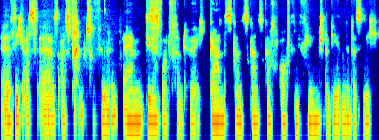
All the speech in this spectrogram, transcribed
äh, sich als, äh, als fremd zu fühlen. Ähm, dieses Wort fremd höre ich ganz, ganz, ganz, ganz oft in vielen Studierenden, dass sie sich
